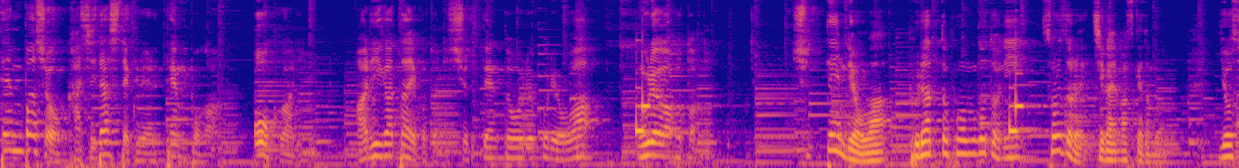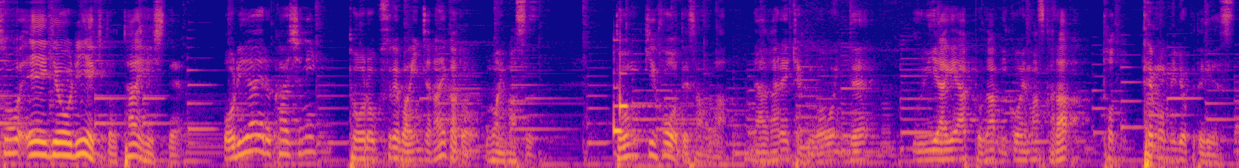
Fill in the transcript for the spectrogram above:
店場所を貸し出してくれる店舗が多くありありがたいことに出店登録料は無料がほとんど。出店料はプラットフォームごとにそれぞれ違いますけども予想営業利益と対比して折り合える会社に登録すればいいんじゃないかと思います。ドン・キホーテさんは流れ客が多いんで売上アップが見込めますからとっても魅力的です。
